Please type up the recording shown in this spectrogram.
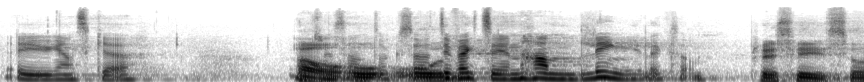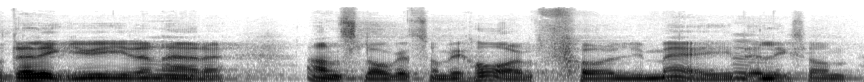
är ju ganska ja, intressant och, också. Att det faktiskt är en handling. Liksom. Precis, och det ligger ju i den här anslaget som vi har, följ mig. Mm. Det, är liksom,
